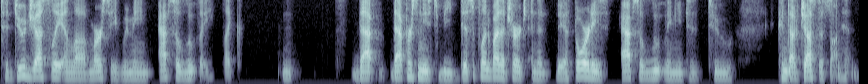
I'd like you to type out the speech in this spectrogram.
to do justly and love mercy would mean absolutely, like, that that person needs to be disciplined by the church and the, the authorities absolutely need to to conduct justice on him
